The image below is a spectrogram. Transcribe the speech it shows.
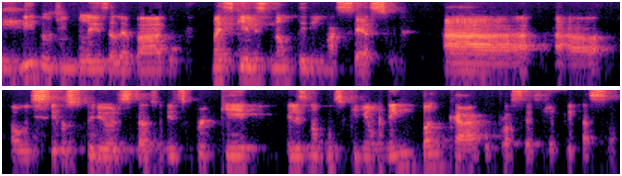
um nível de inglês elevado, mas que eles não teriam acesso a, a, ao ensino superior dos Estados Unidos porque eles não conseguiriam nem bancar o processo de aplicação.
